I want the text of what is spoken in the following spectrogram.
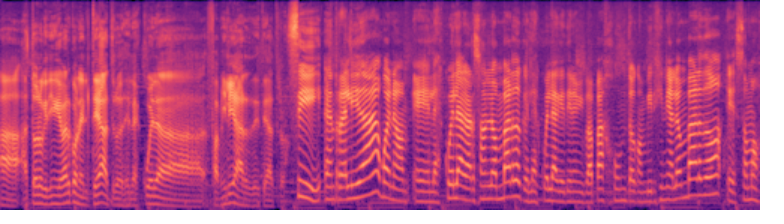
a, todo lo que tiene que ver con el teatro, desde la escuela familiar de teatro. Sí, en realidad, bueno, eh, la escuela Garzón Lombardo, que es la escuela que tiene mi papá junto con Virginia Lombardo, eh, somos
